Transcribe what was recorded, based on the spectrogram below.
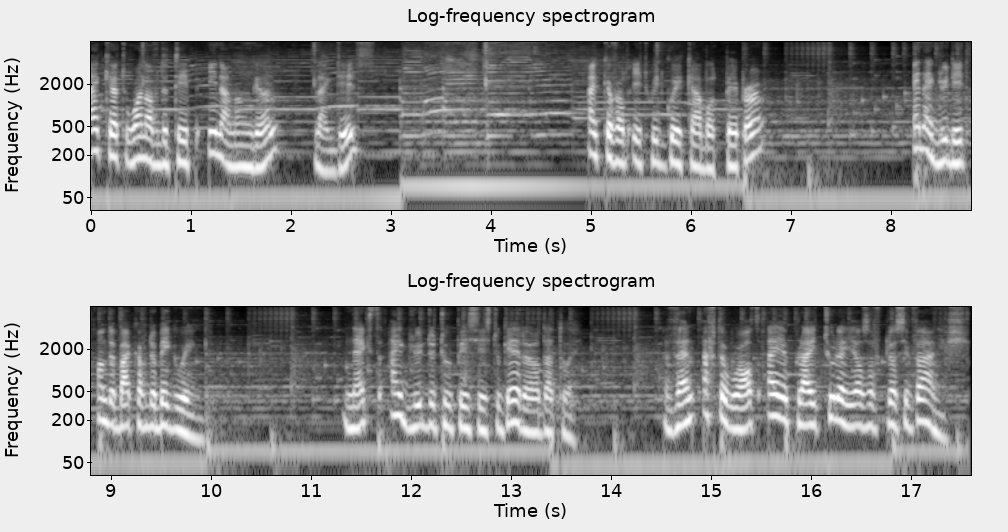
I cut one of the tip in an angle, like this. I covered it with grey cardboard paper and I glued it on the back of the big ring. Next, I glued the two pieces together that way. Then afterwards I applied two layers of glossy varnish.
